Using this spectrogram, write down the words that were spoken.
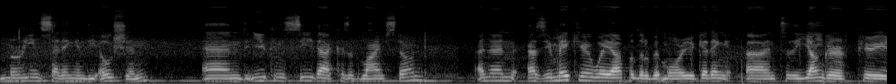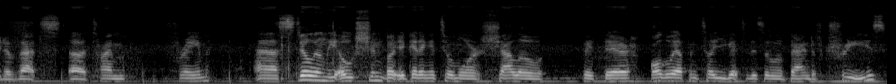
marine setting in the ocean, and you can see that because of the limestone. And then as you make your way up a little bit more, you're getting uh, into the younger period of that uh, time frame. Uh, still in the ocean, but you're getting into a more shallow bit there, all the way up until you get to this little band of trees,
